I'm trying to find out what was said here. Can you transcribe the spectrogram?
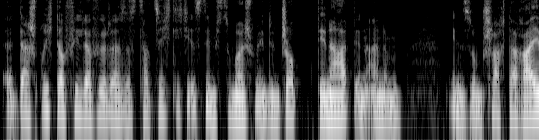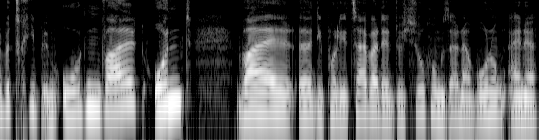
Äh, da spricht auch viel dafür, dass es tatsächlich ist, nämlich zum Beispiel den Job, den er hat in einem in so einem Schlachtereibetrieb im Odenwald und weil äh, die Polizei bei der Durchsuchung seiner Wohnung eine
